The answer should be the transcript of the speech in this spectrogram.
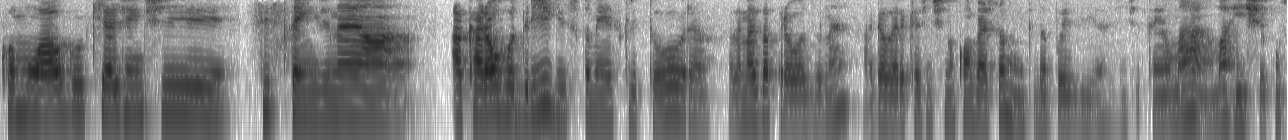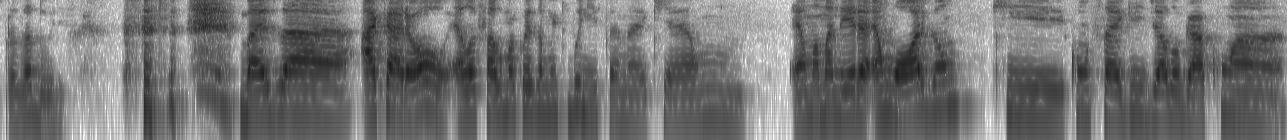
como algo que a gente se estende, né? A, a Carol Rodrigues, também é escritora, ela é mais da prosa, né? A galera que a gente não conversa muito da poesia. A gente tem uma, uma rixa com os prosadores. Mas a, a Carol, ela fala uma coisa muito bonita, né? Que é um é uma maneira, é um órgão que consegue dialogar com a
